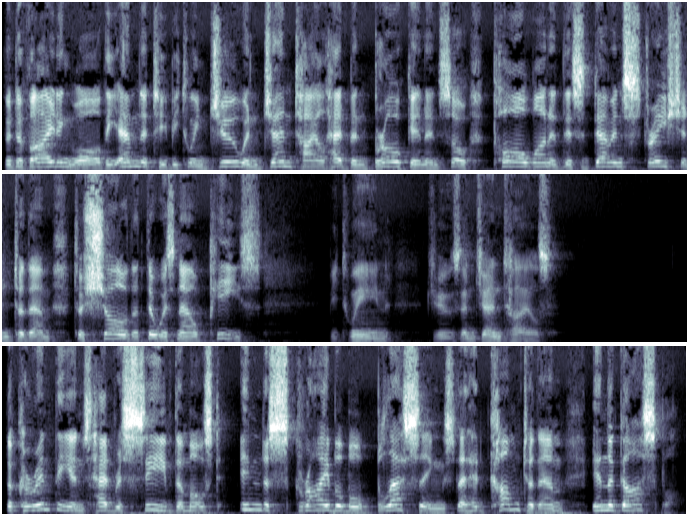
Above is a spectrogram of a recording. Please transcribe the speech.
The dividing wall, the enmity between Jew and Gentile had been broken, and so Paul wanted this demonstration to them to show that there was now peace between Jews and Gentiles. The Corinthians had received the most indescribable blessings that had come to them in the gospel.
